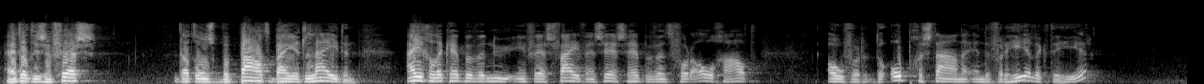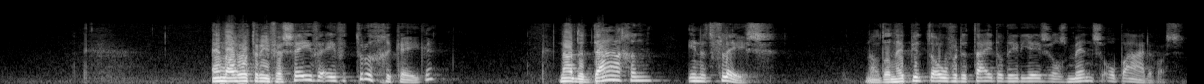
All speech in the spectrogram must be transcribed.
hè, dat is een vers dat ons bepaalt bij het lijden. Eigenlijk hebben we nu in vers 5 en 6 hebben we het vooral gehad over de opgestane en de verheerlijkte Heer. En dan wordt er in vers 7 even teruggekeken naar de dagen in het vlees. Nou, dan heb je het over de tijd dat de Heer Jezus als mens op aarde was.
